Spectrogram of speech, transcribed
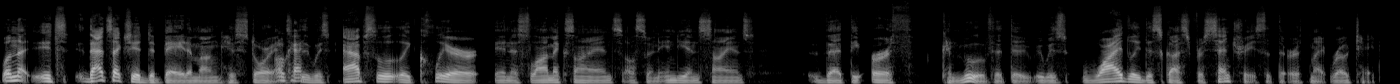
Well, no, it's that's actually a debate among historians. Okay. It was absolutely clear in Islamic science, also in Indian science, that the Earth can move. That the, it was widely discussed for centuries that the Earth might rotate.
